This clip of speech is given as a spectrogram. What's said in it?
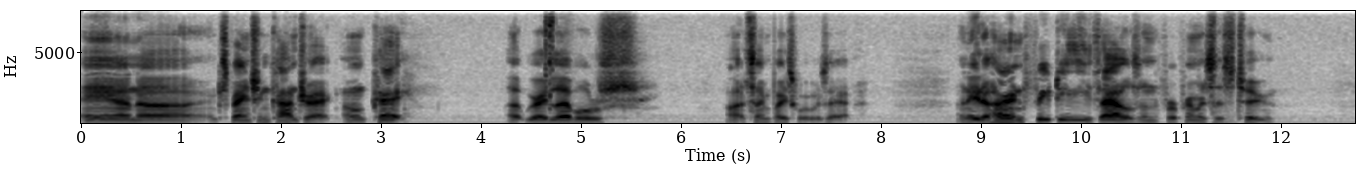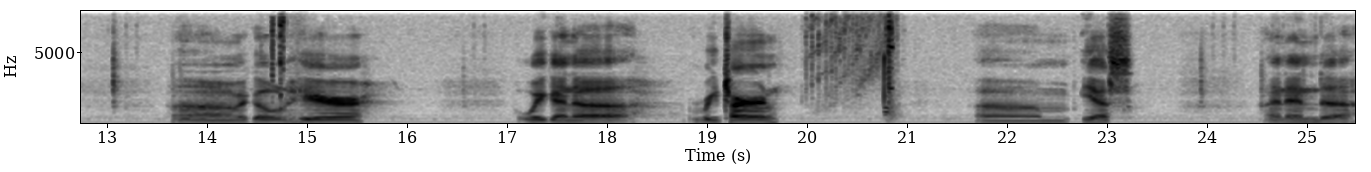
and uh, expansion contract. Okay. Upgrade levels. Oh, same place where it was at. I need 150,000 for premises two. Uh, we go here. We can uh, return. Um, yes. And then the,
